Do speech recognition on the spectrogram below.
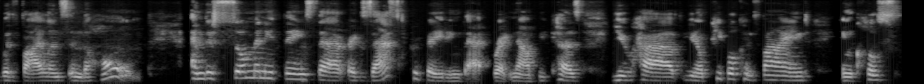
with violence in the home. And there's so many things that are exacerbating that right now because you have, you know, people confined in close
